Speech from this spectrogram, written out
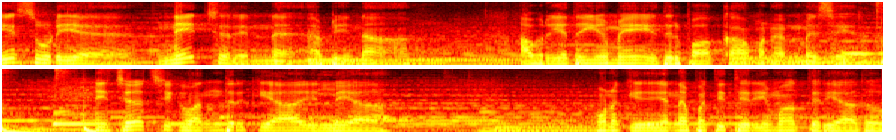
இயேசுடைய நேச்சர் என்ன அப்படின்னா அவர் எதையுமே எதிர்பார்க்காம நன்மை செய்கிறது நீ சர்ச்சுக்கு வந்திருக்கியா இல்லையா? உனக்கு என்னை பற்றி தெரியுமா தெரியாதோ?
